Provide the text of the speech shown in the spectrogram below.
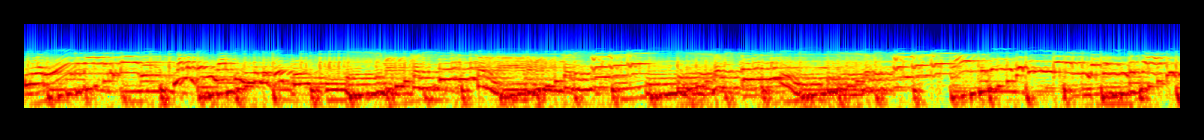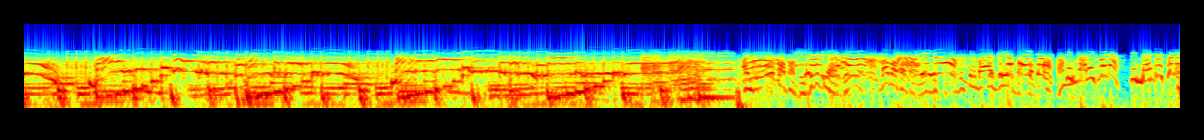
ಇವರೇನು ಮಾಡುತ್ತಾರೆ ನಮಗೆಲ್ಲ ತಿಳಿಯಲೇಬೇಕು ಕೇಳಿ ಮಕ್ಕಳೇ ಕರುನಾಡ ಮಕ್ಕಳೇ ನೀತಿ ಹೇಳಲೇ ಅಯ್ಯೋ ಪಾಪ ಬಿಟ್ಟು ಬಿಟ್ಟು ಯಾಕೆ నేను కాలేజ్ వాడా? నేను మ్యాట్రెస్ వాడా?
